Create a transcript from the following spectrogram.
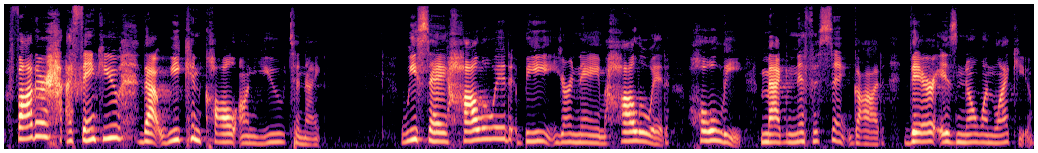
Father, I thank you that we can call on you tonight. We say, Hallowed be your name, hallowed, holy, magnificent God. There is no one like you.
